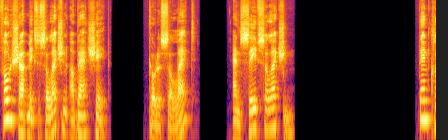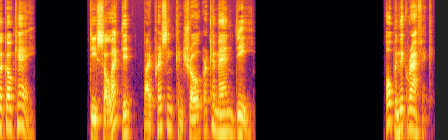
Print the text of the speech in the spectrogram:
Photoshop makes a selection of that shape. Go to Select and Save Selection. Then click OK. Deselect it by pressing Ctrl or Command D. Open the graphic.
